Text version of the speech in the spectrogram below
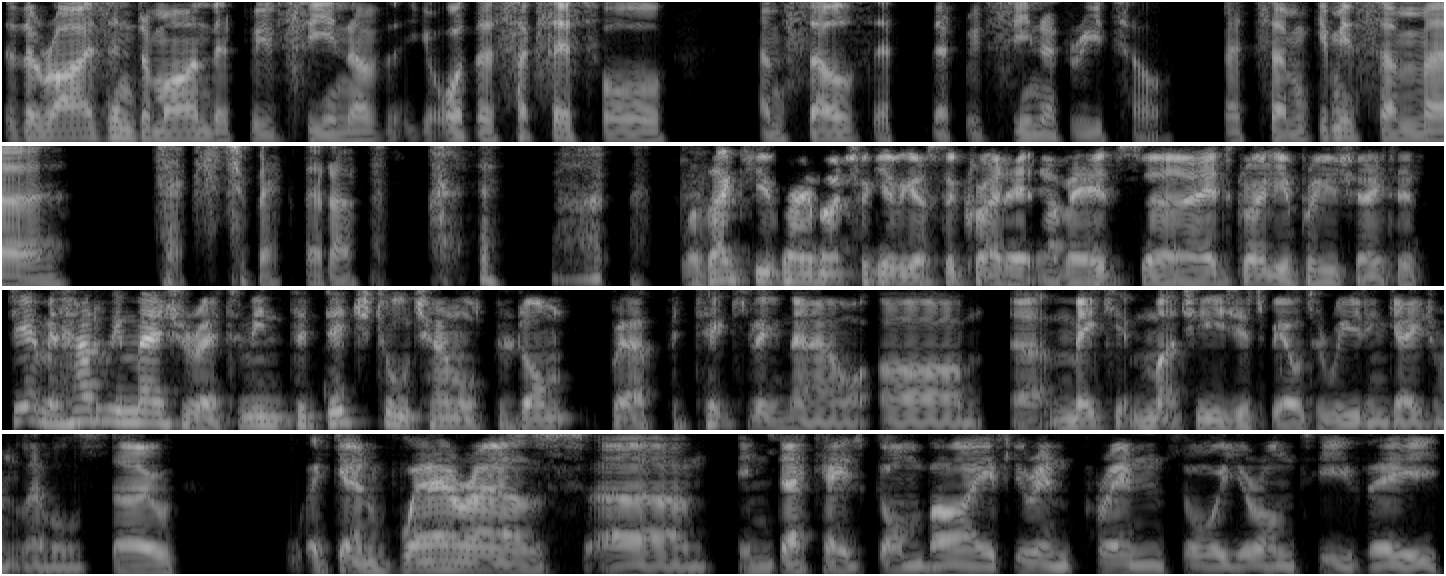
the rise in demand that we've seen of or the successful um, sales that that we've seen at retail. But um, give me some uh, facts to back that up. well, thank you very much for giving us the credit, Avi. It's uh, it's greatly appreciated. Yeah, I mean, how do we measure it? I mean, the digital channels, predom- uh, particularly now, are uh, make it much easier to be able to read engagement levels. So again, whereas um, in decades gone by, if you're in print or you're on TV,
